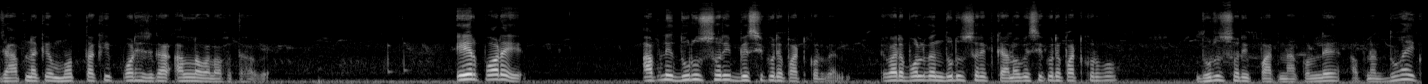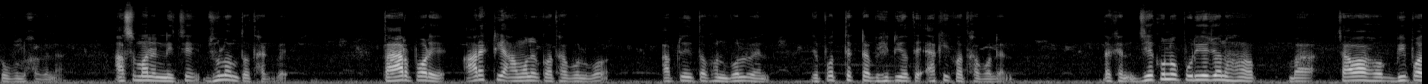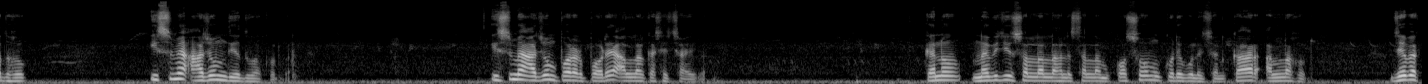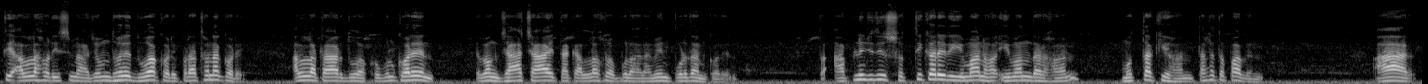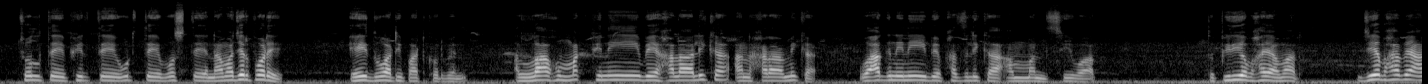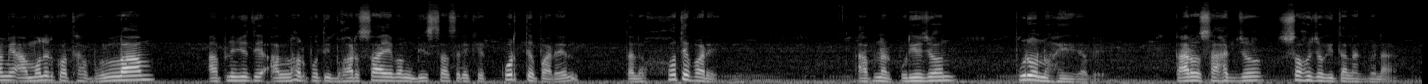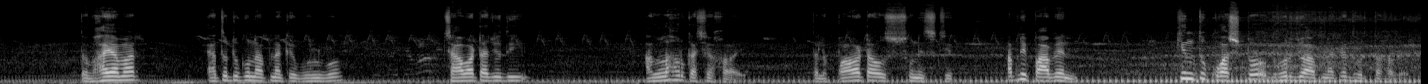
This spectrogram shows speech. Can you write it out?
যে আপনাকে মোত্তাকি পরহেজগার আল্লাহওয়ালা হতে হবে। এরপরে আপনি দুরুদ শরীফ বেশি করে পাঠ করবেন। এবারে বলবেন, দুরুদ শরীফ কেন বেশি করে পাঠ করব? দুরুদ শরীফ পাঠ না করলে আপনার দোয়াই কবুল হবে না। আসমানের নিচে ঝুলন্ত থাকবে। তারপরে আরেকটি আমলের কথা বলব। আপনি তখন বলবেন যে, প্রত্যেকটা ভিডিওতে একই কথা বলেন। দেখেন, যে কোনো প্রয়োজন হোক বা চাওয়া হোক, বিপদ হোক, ইসমে আজম দিয়ে দোয়া করবেন। ইসমে আজম পড়ার পরে আল্লাহর কাছে চাইবেন। কেন নবীজি সাল্লাহ সাল্লাম কসম করে বলেছেন, কার? আল্লাহর। যে ব্যক্তি আল্লাহর ইসমে আজম ধরে দোয়া করে, প্রার্থনা করে, আল্লাহ তার দোয়া কবুল করেন এবং যা চায় তাকে আল্লাহ রব্বুল আলমিন প্রদান করেন। তো আপনি যদি সত্যিকারের ইমান ইমানদার হন, মোত্তাকি হন, তাহলে তো পাবেন। আর চলতে, ফিরতে, উঠতে, বসতে, নামাজের পরে এই দোয়াটি পাঠ করবেন আল্লাহ মাকফিনি বে হালালিকা আন হারামিকা। ওয়াগনিনি বে ফাজলিকা আম্মান সিওয়াক তো প্রিয় ভাই আমার, যেভাবে আমি আমলের কথা বললাম, আপনি যদি আল্লাহর প্রতি ভরসা এবং বিশ্বাস রেখে করতে পারেন, তাহলে হতে পারে। আপনার প্রয়োজন পূরণ হয়ে যাবে। কারও সাহায্য, সহযোগিতা লাগবে না। তো ভাই আমার, এতটুকুন আপনাকে বলব, চাওয়াটা যদি আল্লাহর কাছে হয়, তাহলে পাওয়াটাও সুনিশ্চিত। আপনি পাবেন। কিন্তু কষ্ট ধৈর্য আপনাকে ধরতে হবে।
